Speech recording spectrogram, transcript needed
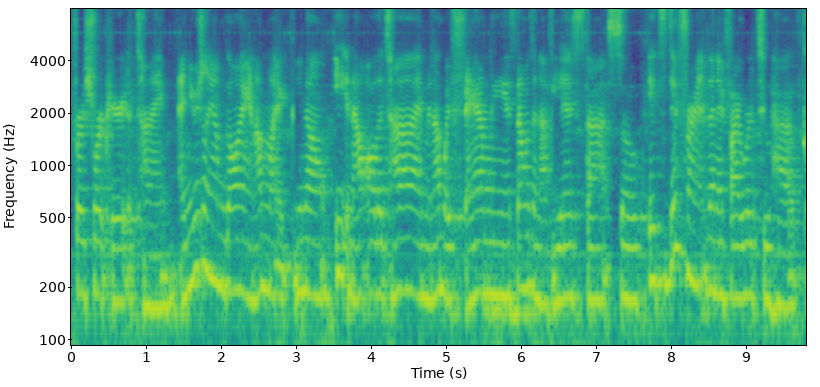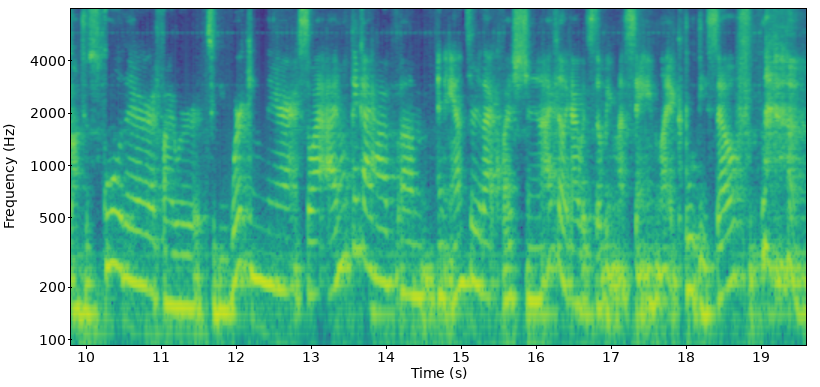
for a short period of time. And usually I'm going and I'm like, you know, eating out all the time and I'm with family. Estamos en la fiesta. So it's different than if I were to have gone to school there, if I were to be working there. So I, I don't think I have um, an answer to that question. I feel like I would still be my same, like, booty self. I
